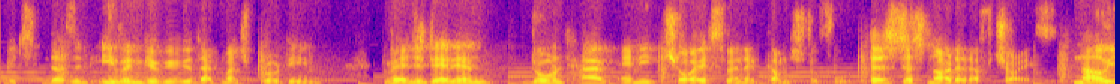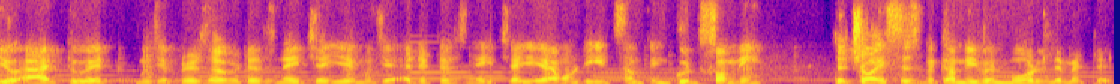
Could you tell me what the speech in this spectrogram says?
which doesn't even give you that much protein, vegetarians don't have any choice when it comes to food. There's just not enough choice. Now you add to it, mujhe preservatives nahi chahiye, mujhe additives nahi chahiye, I want to eat something good for me. The choices become even more limited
